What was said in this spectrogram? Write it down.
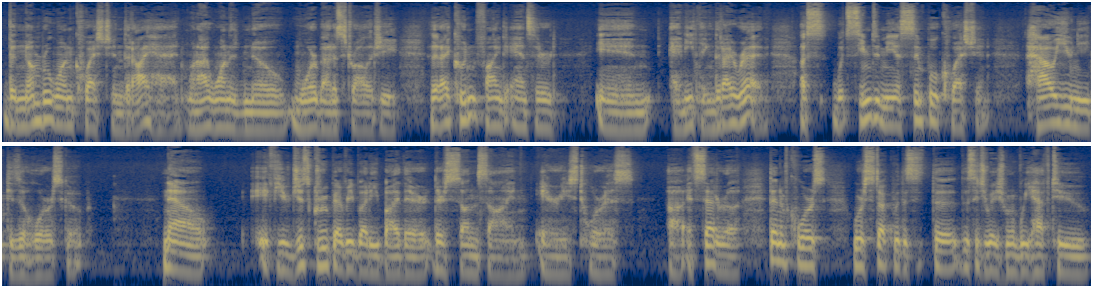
the number one question that I had when I wanted to know more about astrology that I couldn't find answered in anything that I read. A, what seemed to me a simple question How unique is a horoscope? Now, if you just group everybody by their, their sun sign, Aries, Taurus, uh, etc., then of course we're stuck with the, the situation where we have to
